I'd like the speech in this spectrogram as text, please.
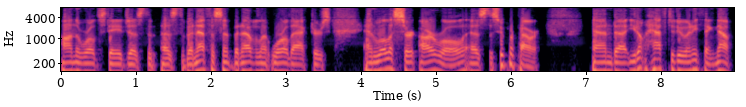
on the world stage as the as the beneficent, benevolent world actors, and we'll assert our role as the superpower. And uh, you don't have to do anything now.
